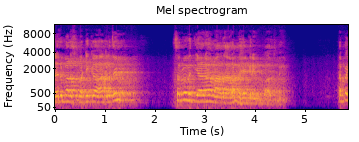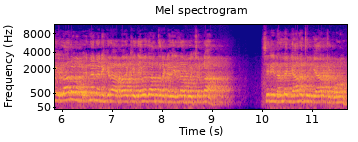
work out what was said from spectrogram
நிர்மல ஸ்பட்டிக ஆகிருத்தில் சர்வ வித்யானாம் ஆதாரம் ஹயக்ரீவ் உபாசனை. அப்ப எல்லாரும் என்ன நினைக்கிறா? பாக்கி தேவதாந்திரங்கள் எல்லாம் போய் சொன்னா சரி நல்ல ஞானத்திற்கு யார்கிட்ட போகணும்?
